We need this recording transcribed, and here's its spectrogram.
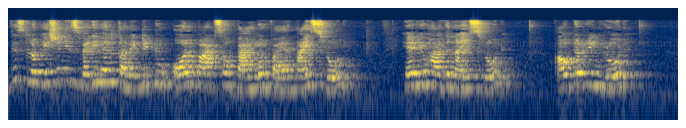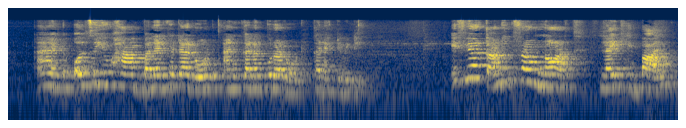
This location is very well connected to all parts of Bangalore via Nice Road. Here you have the Nice Road, Outer Ring Road and also you have Banerghata Road and Kanakpura Road connectivity. If you are coming from north like Hebbal,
